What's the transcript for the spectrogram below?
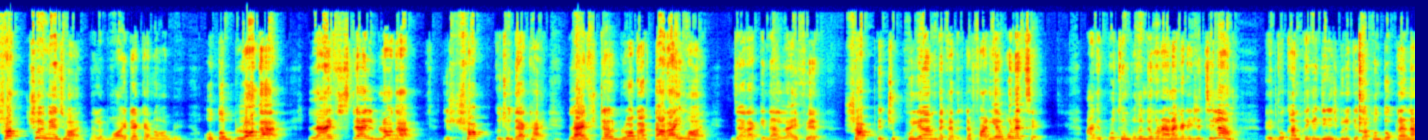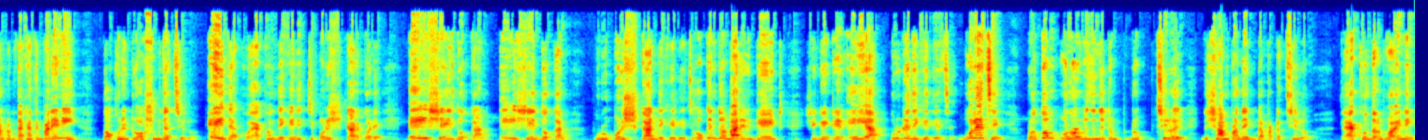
স্বচ্ছ ইমেজ হয়, তাহলে ভয়টা কেন হবে? ও তো ব্লগার লাইফস্টাইল ব্লগার যে সব কিছু দেখায়। লাইফস্টাইল ব্লগার তারাই হয়, যারা কিনা লাইফের সব কিছু খুলে আম দেখাতে। যেটা ফারিয়া বলেছে, আগে প্রথম প্রথম যখন রানাঘাটে এসেছিলাম এই দোকান থেকে জিনিসগুলিকে তখন দোকানের নামটা দেখাতে পারিনি, তখন একটু অসুবিধা ছিল। এই দেখো, এখন দেখে দিচ্ছি পরিষ্কার করে। এই সেই দোকান, এই সেই দোকান, পুরো পরিষ্কার দেখে দিয়েছে। ও কিন্তু বাড়ির গেট সেই গেটের এরিয়া পুরোটা দেখে দিয়েছে। বলেছে, প্রথম পনেরো বিশ দিন একটু ছিলই, যে সাম্প্রদায়িক ব্যাপারটা ছিল। তো এখন তার ভয় নেই,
